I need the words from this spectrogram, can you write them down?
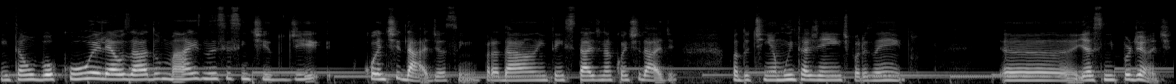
Então, o beaucoup, ele é usado mais nesse sentido de quantidade, assim, para dar intensidade na quantidade. Quando tinha muita gente, por exemplo. Uh, e assim por diante.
